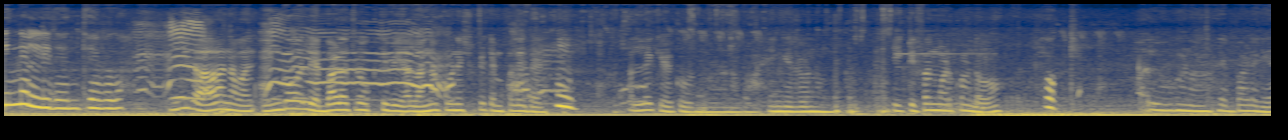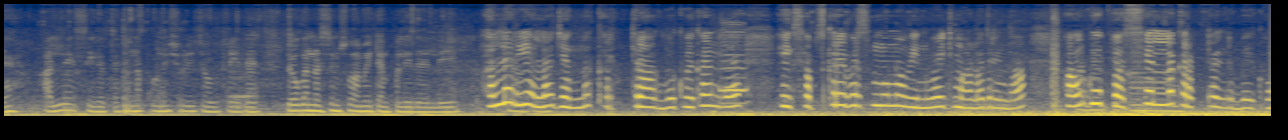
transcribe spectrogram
ಇನ್ನೆಲ್ಲಿದೆ ಅಂತೆ ಇವಾಗ. ಈಗ ನಾವು ಹೆಂಗೋ ಅಲ್ಲಿ ಹೆಬ್ಬಾಳ ಹತ್ರ ಹೋಗ್ತೀವಿ ಅಲ್ಲಿ ಅನ್ನಪೂರ್ಣೇಶ್ವರಿ ಟೆಂಪಲ್ ಇದೆ. ಅಲ್ಲೇ ಕೇಳ್ಕೊಂಡು ನೋಡೋಣ ಬಾ ಹೆಂಗಿದ್ರು ನಮ್ದು. ಈಗ ಟಿಫನ್ ಮಾಡ್ಕೊಂಡು ಓಕೆ. ಅಲ್ಲಿ ಹೋಗೋಣ ಹೆಬ್ಬಾಳಿಗೆ. ಅಲ್ಲೇ ಸಿಗುತ್ತೆ ಅನ್ನಪೂರ್ಣೇಶ್ವರಿ ಚೌತ್ರಿ ಇದೆ. ಯೋಗ ನರಸಿಂಹಸ್ವಾಮಿ ಟೆಂಪಲ್ ಇದೆ ಇಲ್ಲಿ ಅಲ್ಲ ರೀ ಎಲ್ಲ ಜನ ಕರ್ತರ ಆಗಬೇಕು. ಯಾಕಂದ್ರೆ ಈಗ ಸಬ್ಸ್ಕ್ರೈಬರ್ಸ್ನು ನಾವು ಇನ್ವೈಟ್ ಮಾಡೋದ್ರಿಂದ ಅವ್ರಿಗೂ ಬಸ್ ಎಲ್ಲ ಕರೆಕ್ಟಾಗಿರಬೇಕು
